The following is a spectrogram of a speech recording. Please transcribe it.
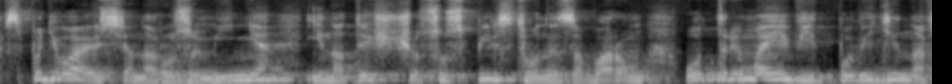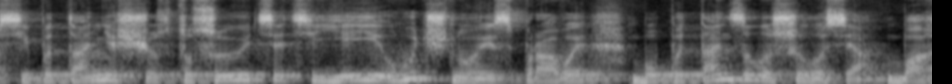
Сподіваюся на розуміння і на те, що суспільство незабаром отримає відповіді на всі питання, що стосуються цієї гучної справи, бо питань залишилося багато.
